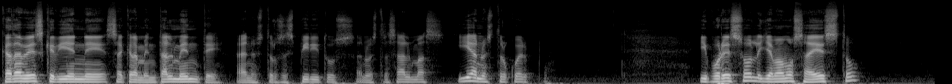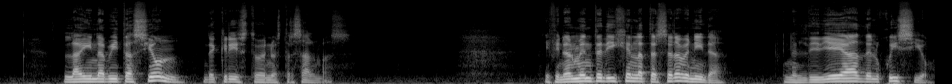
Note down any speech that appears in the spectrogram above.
cada vez que viene sacramentalmente a nuestros espíritus, a nuestras almas y a nuestro cuerpo. Y por eso le llamamos a esto la inhabitación de Cristo en nuestras almas. Y finalmente dije en la tercera venida, en el día del juicio,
